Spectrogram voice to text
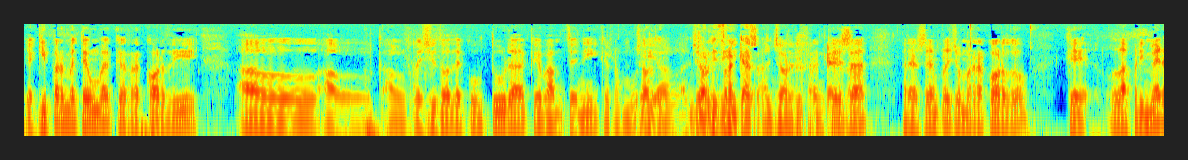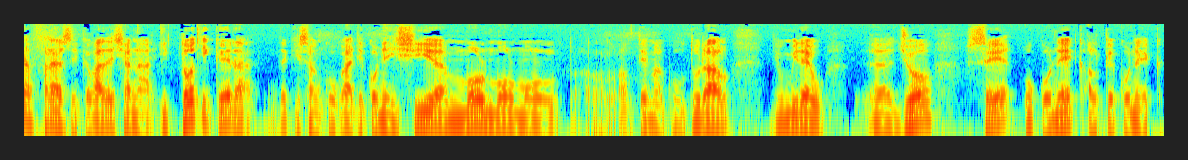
i aquí permeteu-me que recordi el, el, el regidor de cultura que vam tenir, que es va morir, Jordi, el, el Jordi Franquesa. El Jordi Franquesa, per exemple, jo me recordo que la primera frase que va deixar anar, i tot i que era d'aquí Sant Cugat i coneixia molt, molt, molt el, el tema cultural, diu, mireu, eh, jo sé o conec el que conec,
